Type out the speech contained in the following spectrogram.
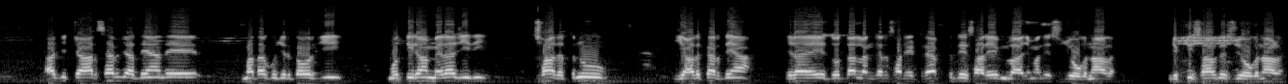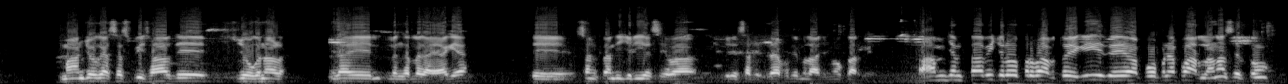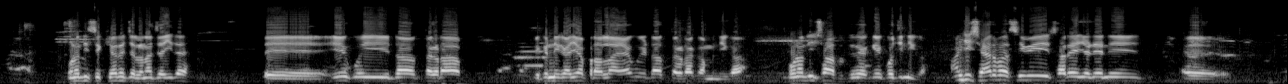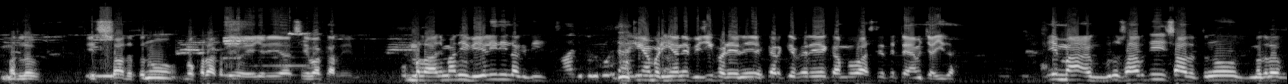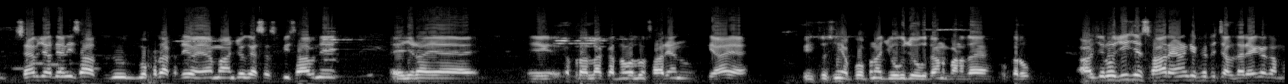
ਅੱਜ ਚਾਰ ਸਾਹਿਬਜ਼ਾਦਿਆਂ ਦੇ ਮਾਤਾ ਗੁਜਰ ਕੌਰ ਜੀ ਮੋਤੀ ਰਾਮ ਮਹਿਰਾ ਜੀ ਦੀ ਸ਼ਹਾਦਤ ਨੂੰ ਯਾਦ ਕਰਦਿਆਂ ਜਿਹੜਾ ਇਹ ਦੁੱਧ ਦਾ ਲੰਗਰ ਸਾਡੇ ਟ੍ਰੈਫਿਕ ਦੇ ਸਾਰੇ ਮੁਲਾਜ਼ਮਾਂ ਦੇ ਸਹਿਯੋਗ ਨਾਲ ਡਿਪਟੀ ਸਾਹਿਬ ਦੇ ਸਹਿਯੋਗ ਨਾਲ ਮਾਨਯੋਗ ਐਸਐਸਪੀ ਸਾਹਿਬ ਦੇ ਸਹਿਯੋਗ ਨਾਲ ਜਿਹੜਾ ਇਹ ਲੰਗਰ ਲਗਾਇਆ ਗਿਆ ਤੇ ਸੰਗਤਾਂ ਦੀ ਜਿਹੜੀ ਹੈ ਸੇਵਾ ਜਿਹੜੇ ਸਾਡੇ ਟ੍ਰੈਫਿਕ ਦੇ ਮੁਲਾਜ਼ਮ ਉਹ ਕਰ ਰਹੇ ਆਮ ਜਨਤਾ ਵੀ ਚਲੋ ਪ੍ਰਭਾਵਿਤ ਹੋਏਗੀ ਤੇ ਆਪੋ ਆਪਣਾ ਭਾਰ ਲਾਣਾ ਸਿਰ ਤੋਂ। ਉਹਨਾਂ ਦੀ ਸਿੱਖਿਆ ਤੇ ਚੱਲਣਾ ਚਾਹੀਦਾ ਤੇ ਇਹ ਕੋਈ ਏਡਾ ਤਗੜਾ ਇੱਕ ਨਿਕਾ ਜਿਹਾ ਉਪਰਾਲਾ ਆਇਆ, ਕੋਈ ਏਡਾ ਤਗੜਾ ਕੰਮ ਨਹੀਂਗਾ ਉਹਨਾਂ ਦੀ ਸ਼ਹਾਦਤ ਦੇ ਅੱਗੇ ਕੁਝ ਨਹੀਂਗਾ ਹਾਂਜੀ, ਸ਼ਹਿਰ ਵਾਸੀ ਵੀ ਸਾਰੇ ਜਿਹੜੇ ਨੇ ਮਤਲਬ ਇਸ ਸ਼ਹਾਦਤ ਨੂੰ ਮੁੱਖ ਰੱਖਦੇ ਹੋਏ ਜਿਹੜੇ ਆ ਸੇਵਾ ਕਰ ਰਹੇ ਨੇ। ਮੁਲਾਜ਼ਮਾਂ ਦੀ ਵੇਲ ਹੀ ਨਹੀਂ ਲੱਗਦੀ। ਹਾਂਜੀ ਬਿਲਕੁਲ ਡਿਊਟੀਆਂ ਬੜੀਆਂ ਨੇ ਬਿਜ਼ੀ ਫੜੇ ਨੇ ਇਸ ਕਰਕੇ ਫਿਰ ਇਹ ਕੰਮ ਵਾਸਤੇ ਤੇ ਟਾਈਮ ਚਾਹੀਦਾ। ਇਹ ਗੁਰੂ ਸਾਹਿਬ ਦੀ ਸ਼ਹਾਦਤ ਨੂੰ ਮਤਲਬ ਸਾਹਿਬਜ਼ਾਦਿਆਂ ਦੀ ਸ਼ਹਾਦਤ ਨੂੰ ਮੁੱਖ ਰੱਖਦੇ ਹੋਏ ਆ ਮਾਨਯੋਗ ਐਸਐਸਪੀ ਸਾਹਿਬ ਨੇ ਜਿਹੜਾ ਹੈ ਇਹ ਉਪਰਾਲਾ ਕਰਨ ਵੱਲੋਂ ਸਾਰਿਆਂ ਨੂੰ ਕਿਹਾ ਹੈ ਕਿ ਤੁਸੀਂ ਆਪੋ ਆਪਣਾ ਯੋਗ ਯੋਗਦਾਨ ਬਣਦਾ ਹੈ ਉਹ ਕਰੋ। ਆ ਚਲੋ ਜੀ ਜੇ ਸਾਹ ਰਹਿਣਗੇ ਫਿਰ ਤੇ ਚੱਲਦਾ ਰਹੇਗਾ ਕੰਮ।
